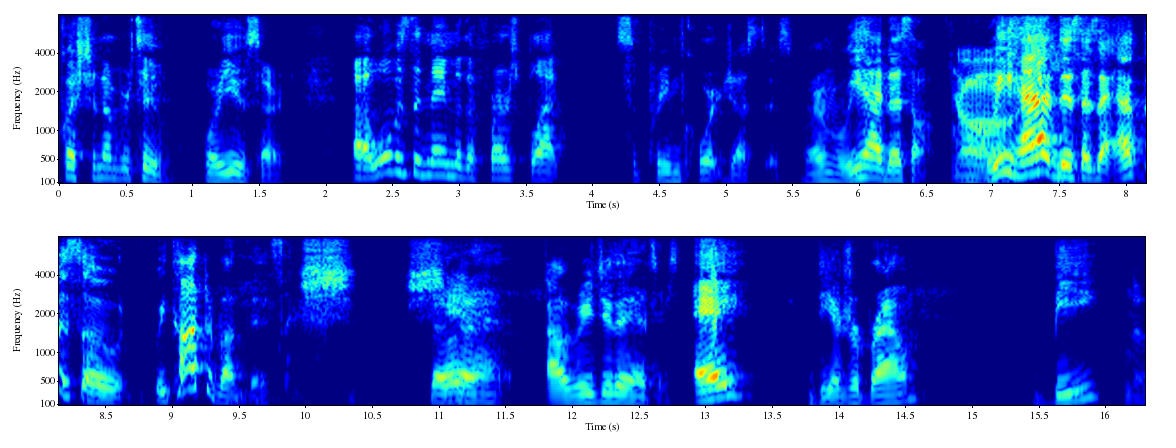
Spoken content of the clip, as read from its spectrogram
Question number two for you, sir. Uh, what was the name of the first black Supreme Court justice. Remember, we had this. Oh, we had this as an episode. We talked about this. So uh, I'll read you the answers. A. Deirdre Brown. B. No.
